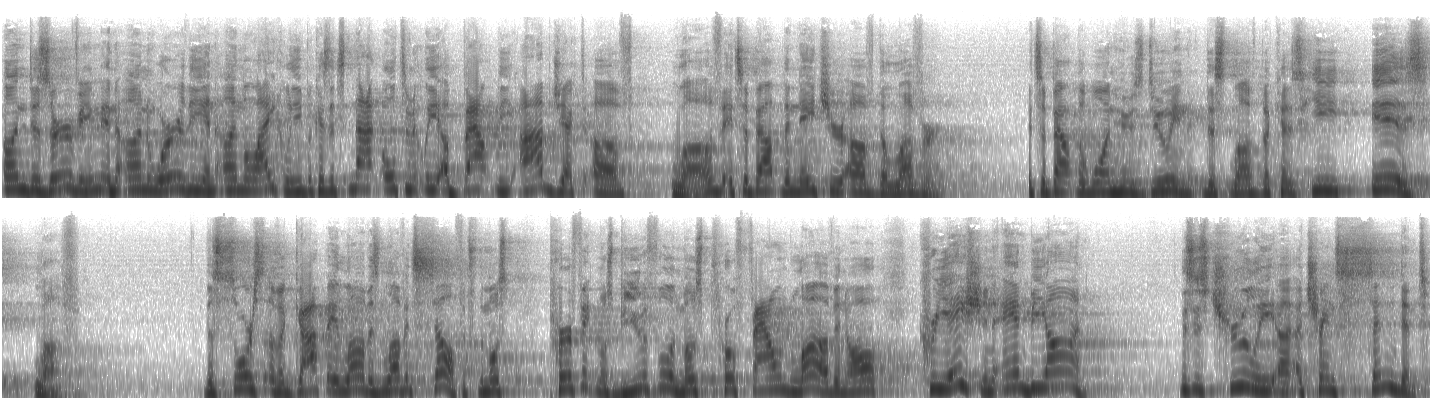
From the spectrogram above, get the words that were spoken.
undeserving and unworthy and unlikely because it's not ultimately about the object of love, it's about the nature of the lover. It's about the one who's doing this love because he is love. The source of agape love is love itself. It's the most perfect, most beautiful, and most profound love in all creation and beyond. This is truly a, a transcendent,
